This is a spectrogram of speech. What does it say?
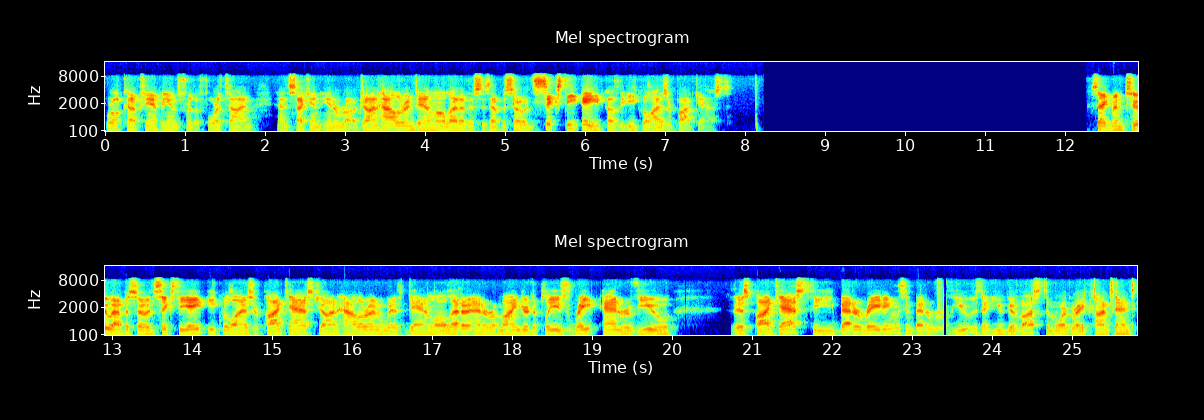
World Cup champions for the fourth time and second in a row. John Halloran and Dan Lauletta. This is episode 68 of the Equalizer podcast. Segment two, episode 68, Equalizer podcast. John Halloran with Dan Lauletta. And a reminder to please rate and review this podcast. The better ratings and better reviews that you give us, the more great content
